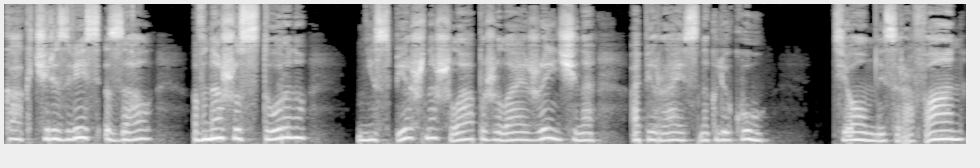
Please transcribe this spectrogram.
как через весь зал в нашу сторону неспешно шла пожилая женщина, опираясь на клюку. Темный сарафан,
